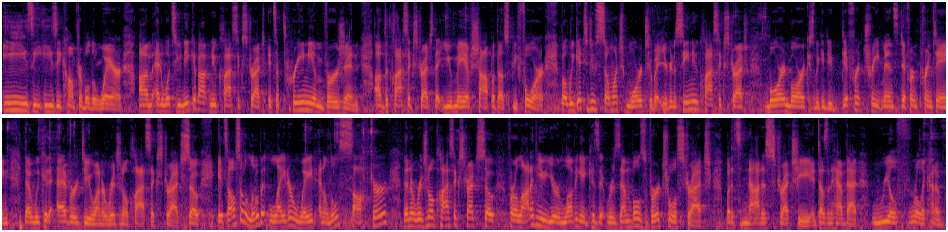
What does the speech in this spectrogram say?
easy, easy, comfortable to wear. Um, and what's unique about new classic stretch, it's a premium version of the classic stretch that you may have shopped with us before. But we get to do so much more to it. You're gonna see new classic stretch more and more because we can do different treatments, different printing than we could ever do on original classic stretch. So it's also a little bit lighter weight and a little softer than original classic stretch. So for a lot of you, you're loving it because it resembles virtual stretch, but it's not as stretchy. It doesn't have that real, really kind of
